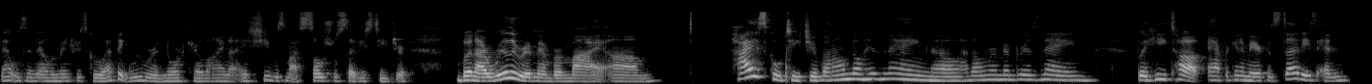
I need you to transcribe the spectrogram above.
that was in elementary school. I think we were in North Carolina, and she was my social studies teacher. But I really remember my um, high school teacher, but I don't know his name. No, I don't remember his name. But he taught African American studies, and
